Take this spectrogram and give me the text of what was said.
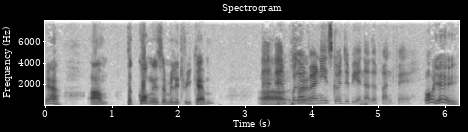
yeah, um, Tekong is a military camp. A- and Uh, Pulau so yeah. Is going to be another fun fair. Oh yay!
